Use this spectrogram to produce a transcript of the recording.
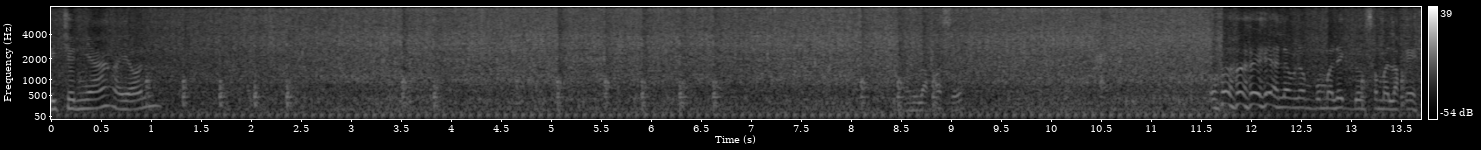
lechon niya ngayon. Lakas eh. Oy, alam nang bumalik doon sa malaki.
